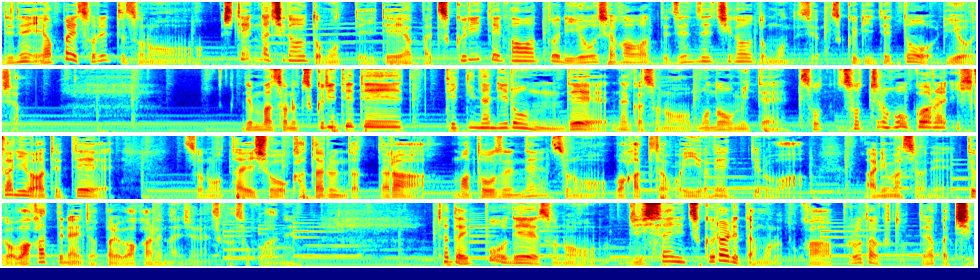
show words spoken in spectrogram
でね、やっぱりそれってその視点が違うと思っていて、やっぱり作り手側と利用者側って全然違うと思うんですよ。作り手と利用者。で、まあその作り手的な理論で、なんかそのものを見て、そっちの方向から光を当てて、その対処を語るんだったら、まあ当然ね、その分かってた方がいいよねっていうのはありますよね。ていうか分かってないとやっぱり分からないじゃないですか、そこはね。ただ一方で、その実際に作られたものとか、プロダクトってやっぱ違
